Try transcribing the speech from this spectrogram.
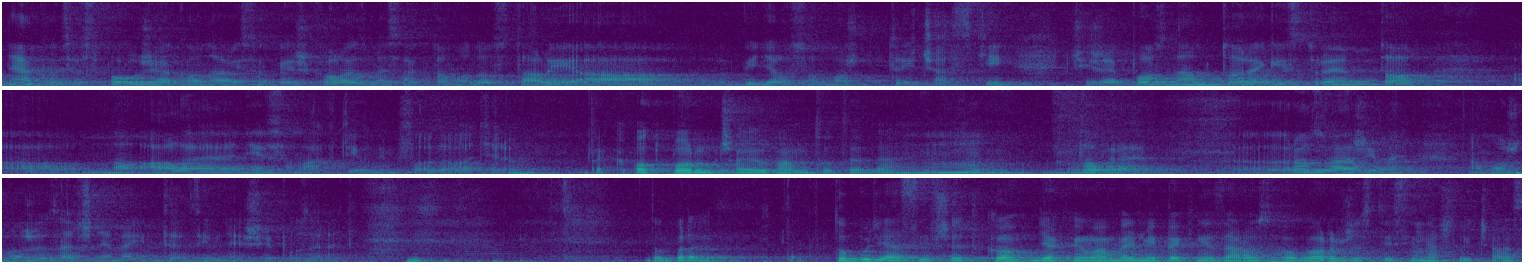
nejako cez spolužiakov na vysokej škole sme sa k tomu dostali a videl som možno tri časti, čiže poznám to, registrujem to, no ale nie som aktívnym sledovateľom. Tak odporúčajú vám to teda. Mm, dobre, rozvážime a možno, že začneme intenzívnejšie pozerať. Dobre, tak to bude asi všetko. Ďakujem vám veľmi pekne za rozhovor, že ste si našli čas.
